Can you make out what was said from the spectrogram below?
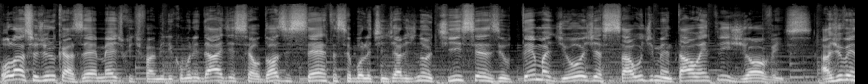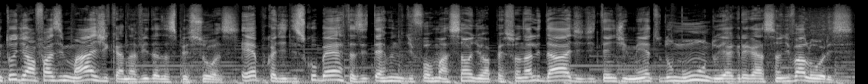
Olá, eu sou Júlio Cazé, médico de família e comunidade. Esse é o Dose Certa, seu boletim diário de notícias. E o tema de hoje é saúde mental entre jovens. A juventude é uma fase mágica na vida das pessoas. Época de descobertas e término de formação de uma personalidade, de entendimento do mundo e agregação de valores.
